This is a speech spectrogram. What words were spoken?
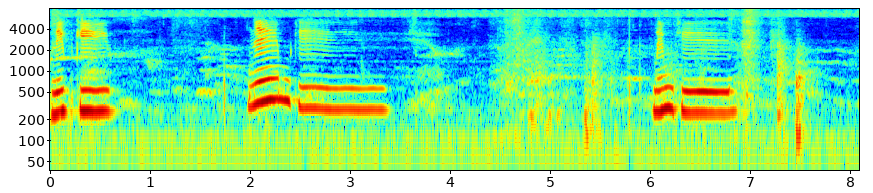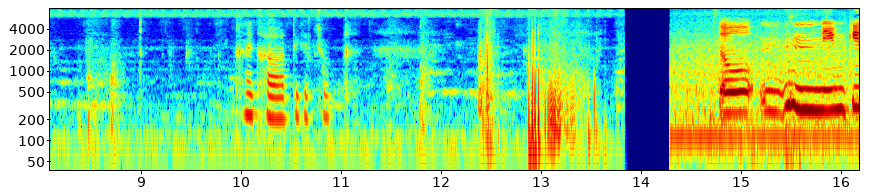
নিমকি নিমকি নিমকি খাই খাওয়ার দিকে চোখ তো উম, নিমকি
